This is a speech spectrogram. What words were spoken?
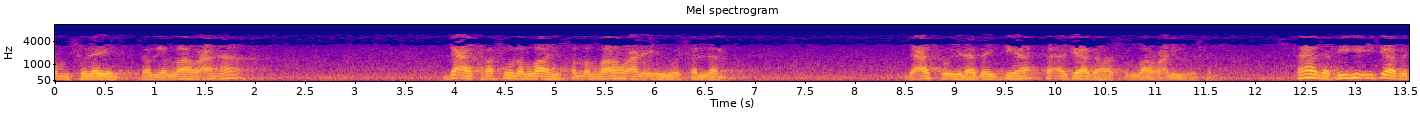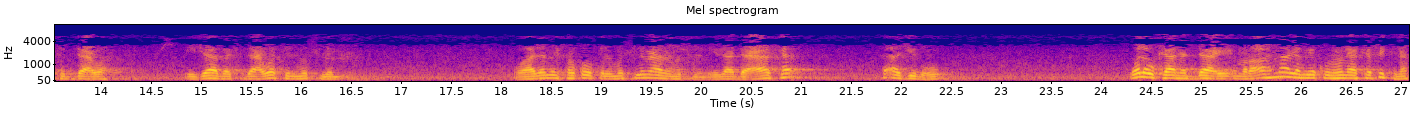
أم سليم رضي الله عنها دعت رسول الله صلى الله عليه وسلم. دعته إلى بيتها فأجابها صلى الله عليه وسلم. فهذا فيه إجابة الدعوة. إجابة دعوة المسلم. وهذا من حقوق المسلم على المسلم. إذا دعاك فأجبه. ولو كان الداعي امرأة ما لم يكن هناك فتنة.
